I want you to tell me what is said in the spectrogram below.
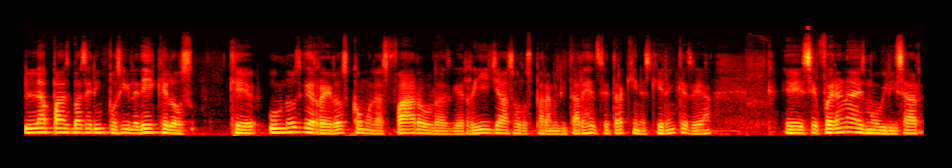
la paz va a ser imposible. Dije que los que unos guerreros como las FARC o las guerrillas o los paramilitares, etcétera, quienes quieren que sea, eh, se fueran a desmovilizar,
